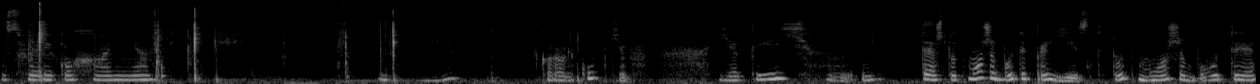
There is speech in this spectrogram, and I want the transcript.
у сфері кохання. Король кубків, який теж тут може бути приїзд, тут може бути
